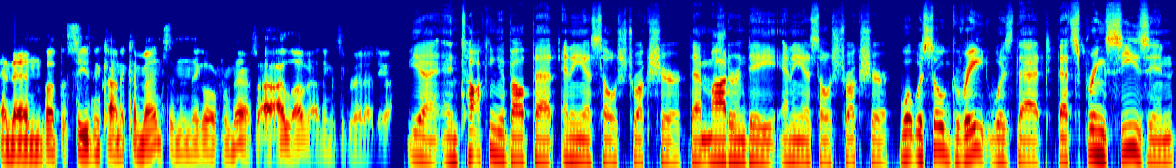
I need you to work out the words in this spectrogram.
and then let the season kind of commence, and then they go from there. So I, I love it. I think it's a great idea. Yeah, and talking about that NASL structure, that modern day NASL structure, what was so great was that that spring season,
